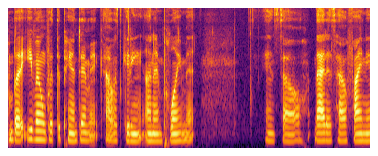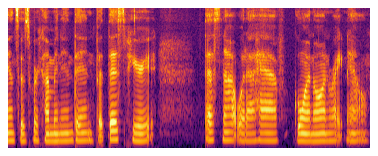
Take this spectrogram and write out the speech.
But even with the pandemic, I was getting unemployment. And so that is how finances were coming in then. But this period, that's not what I have going on right now.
